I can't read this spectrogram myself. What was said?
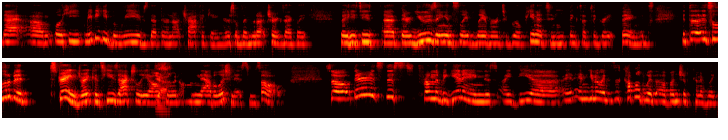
that, um, well, he, maybe he believes that they're not trafficking or something, I'm not sure exactly but he sees that they're using enslaved labor to grow peanuts and he thinks that's a great thing. It's it's a, it's a little bit strange, right? Because he's actually also an, an abolitionist himself. So there is this from the beginning, this idea, and, and you know, it's coupled with a bunch of kind of like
